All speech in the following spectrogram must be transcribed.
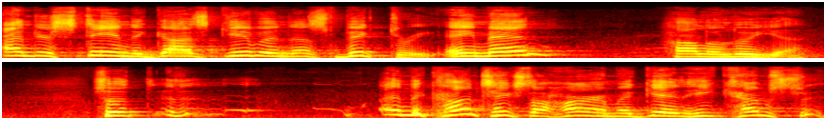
understand that God's given us victory. Amen? Hallelujah. So, in the context of harm, again, he comes to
